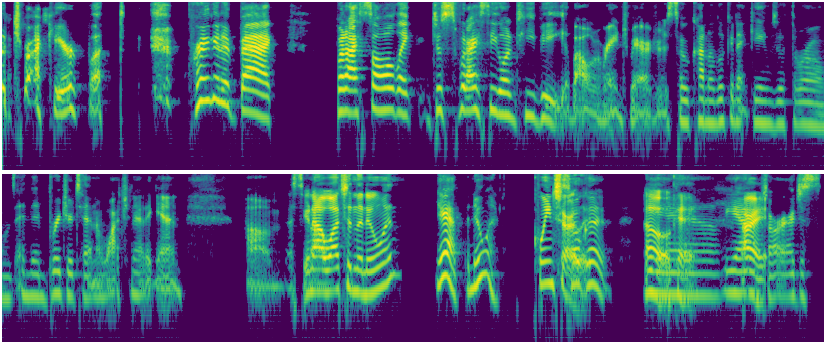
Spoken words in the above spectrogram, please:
the track here, but bringing it back. But I saw like just what I see on TV about arranged marriages. So kind of looking at Games of Thrones and then Bridgerton. I'm watching that again. Um, You're not watching the new one? Yeah, the new one. Queen Charlotte. So good. Oh, yeah, okay. Yeah, All I'm right. sorry. I just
